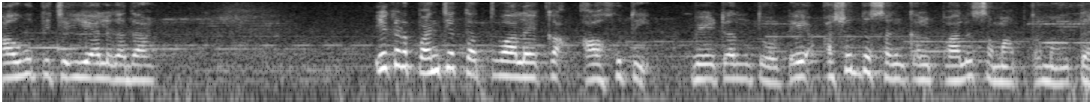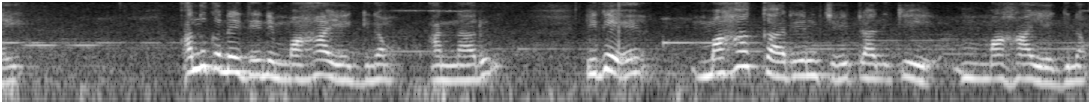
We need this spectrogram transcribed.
ఆహుతి చేయాలి కదా. ఇక్కడ పంచతత్వాల యొక్క ఆహుతి వేయటంతో అశుద్ధ సంకల్పాలు సమాప్తమవుతాయి. అందుకనే దీన్ని మహాయజ్ఞం అన్నారు. ఇదే మహాకార్యం చేయటానికి మహాయజ్ఞం.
